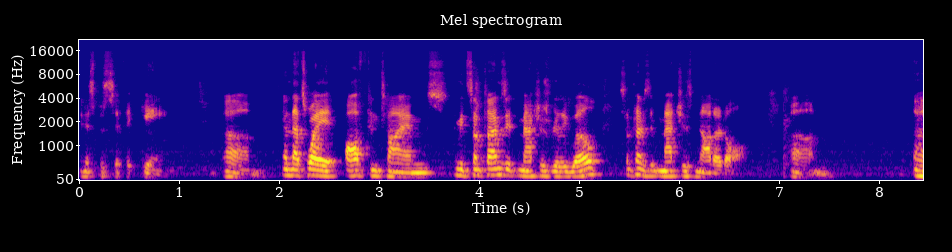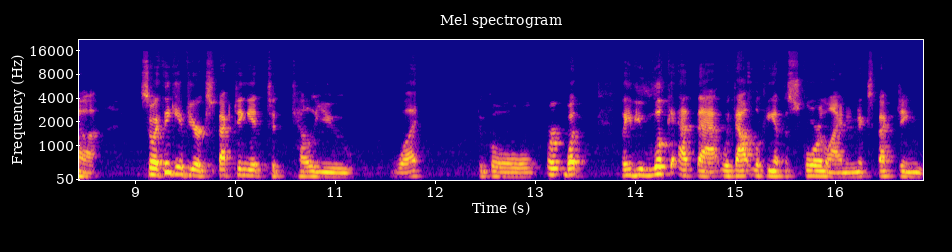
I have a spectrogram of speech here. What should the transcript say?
in a specific game. Um, and that's why it oftentimes, I mean, sometimes it matches really well, sometimes it matches not at all. Um, uh, so I think if you're expecting it to tell you what the goal or what, like if you look at that without looking at the score line and expecting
